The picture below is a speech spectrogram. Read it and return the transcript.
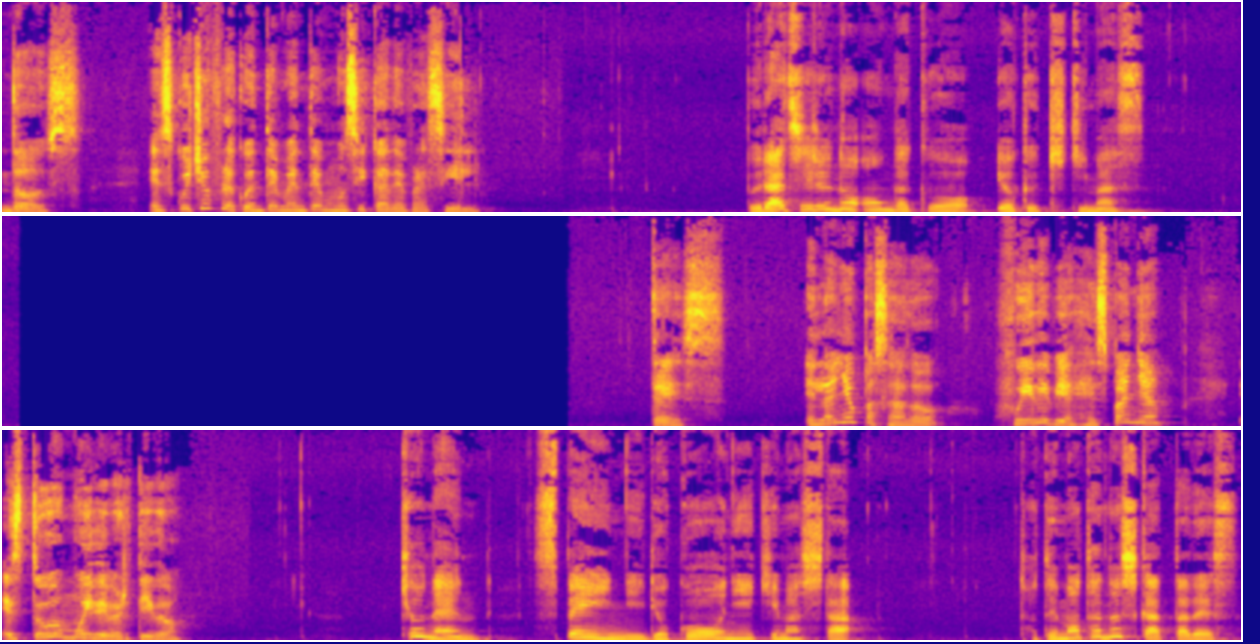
2. Escucho frecuentemente música de Brasil. ブラジルの音楽をよく聞きます 3. El año pasado fui de viaje a España. Estuvo muy divertido. 去年スペインに旅行に行きましたとても楽しかったです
